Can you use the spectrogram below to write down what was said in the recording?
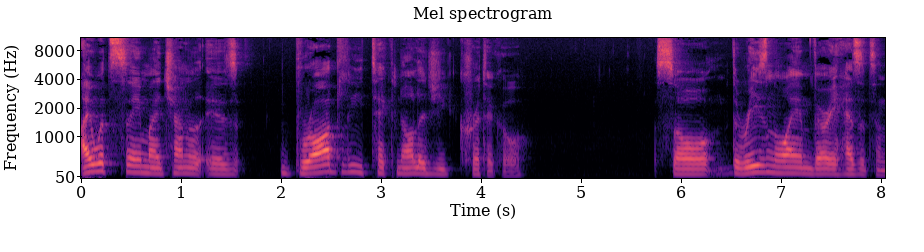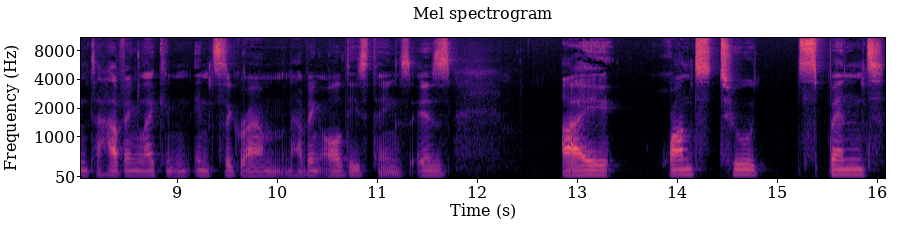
I would say my channel is broadly technology critical. So the reason why I'm very hesitant to having like an Instagram and having all these things is I want to spend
